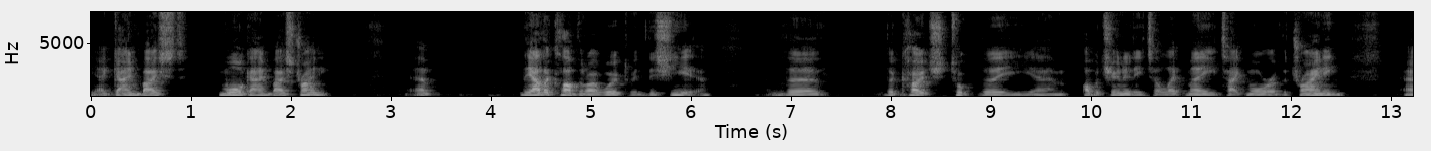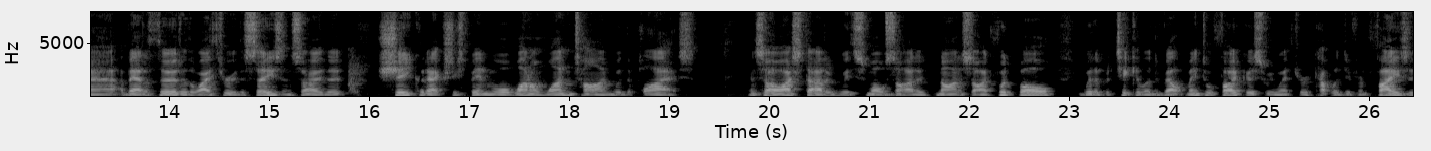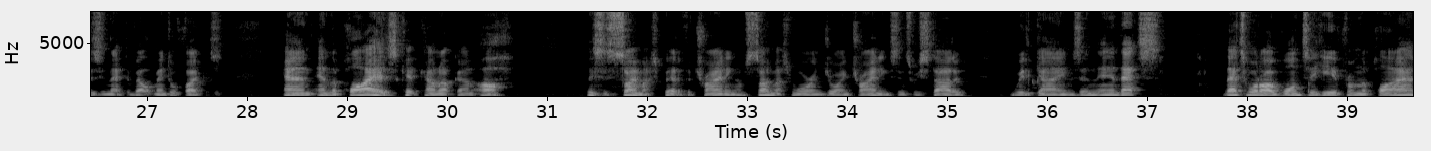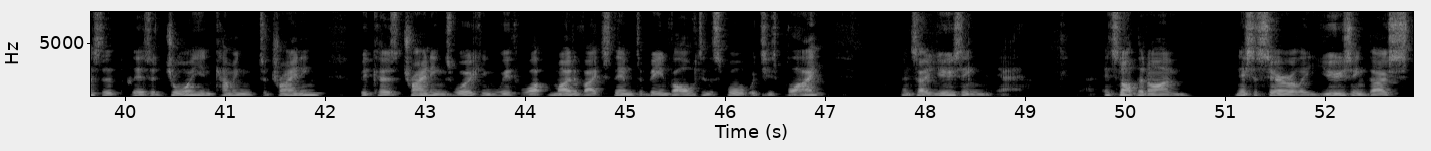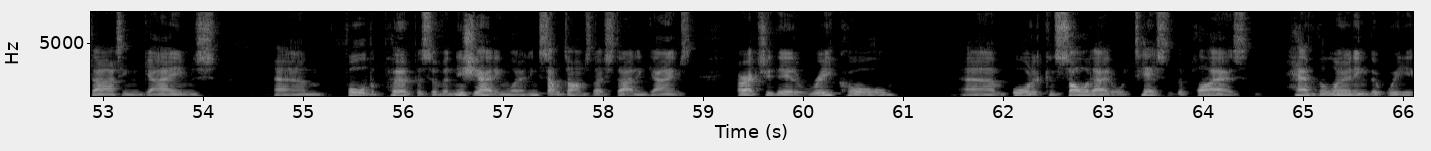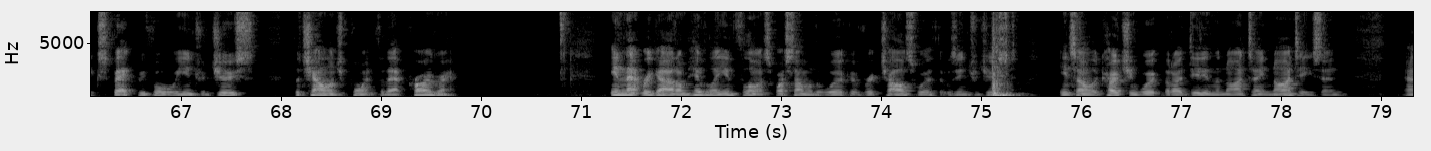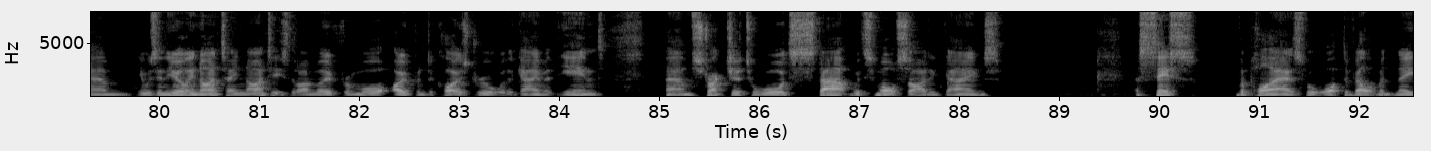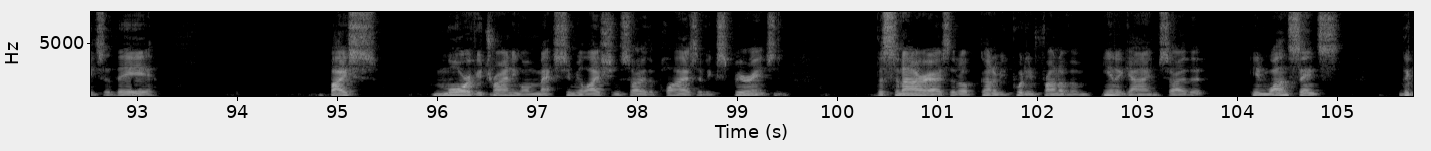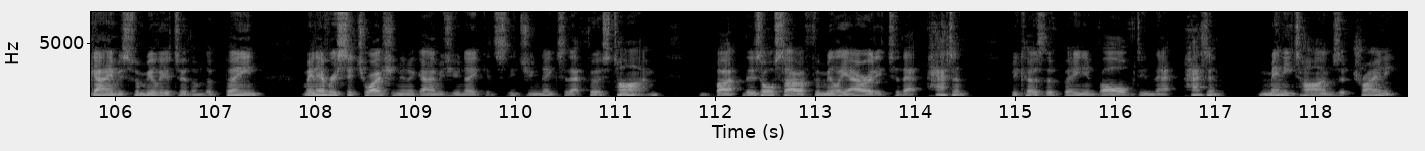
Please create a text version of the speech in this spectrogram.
you know, game based, more game based training. Um, the other club that I worked with this year, the the coach took the um, opportunity to let me take more of the training uh, about a third of the way through the season so that she could actually spend more one on one time with the players. And so I started with small sided nine side football with a particular developmental focus. We went through a couple of different phases in that developmental focus. And, and the players kept coming up going, oh, this is so much better for training. I'm so much more enjoying training since we started with games. And, and that's that's what I want to hear from the players that there's a joy in coming to training because training's working with what motivates them to be involved in the sport, which is play. And so using it's not that I'm necessarily using those starting games um, for the purpose of initiating learning. Sometimes those starting games are actually there to recall um, or to consolidate or test that the players have the learning that we expect before we introduce the challenge point for that program. In that regard, I'm heavily influenced by some of the work of Rick Charlesworth that was introduced in some of the coaching work that I did in the 1990s. And um, it was in the early 1990s that I moved from more open to closed drill with a game at the end um, structure towards start with small sided games, assess the players for what development needs are there, base more of your training on match simulation so the players have experienced the scenarios that are going to be put in front of them in a game so that in one sense the game is familiar to them. They've been i mean every situation in a game is unique it's, it's unique to that first time but there's also a familiarity to that pattern because they've been involved in that pattern many times at training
